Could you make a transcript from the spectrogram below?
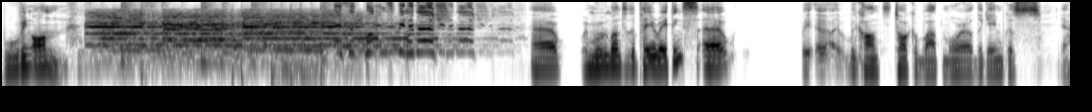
Moving on. Uh, we're moving on to the player ratings. Uh, we uh, we can't talk about more of the game because yeah,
